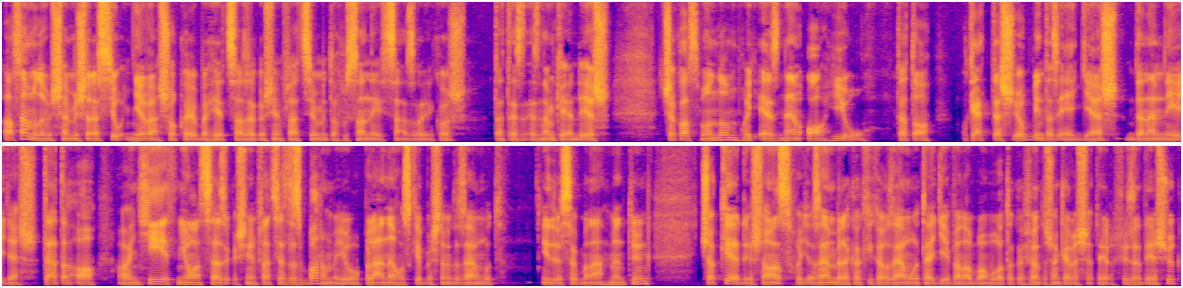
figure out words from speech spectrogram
Azt nem mondom, hogy semmi se lesz jó. Nyilván sokkal jobb a 7%-os infláció, mint a 24%-os. Tehát ez, ez nem kérdés. Csak azt mondom, hogy ez nem a jó. Tehát a, a kettes jobb, mint az egyes, de nem négyes. Tehát a, a, a 7-8%-os infláció, ez baromi jó, pláne ahhoz képest, amit az elmúlt időszakban átmentünk. Csak kérdés az, hogy az emberek, akik az elmúlt egy évben abban voltak, hogy fontosan keveset ér a fizetésük,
